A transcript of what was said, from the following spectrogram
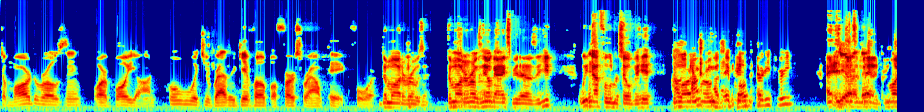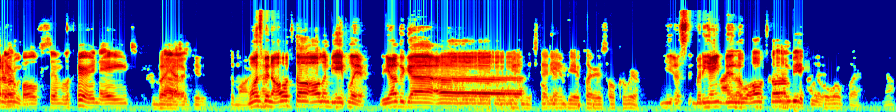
Demar Derozan or Bojan, who would you rather give up a first round pick for? Demar Derozan. Demar Derozan. You don't got to ask me that. You, we not foolish over here. Demar Are, are they both 33? It Yeah, doesn't they're, matter. Demar they're Derozan. both similar in age. But yeah, Uh, let's DeMar. One's been an All Star, All NBA player. The other guy, uh, a steady okay. NBA player his whole career. yes, but he ain't been no All Star NBA A player. role player. No.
